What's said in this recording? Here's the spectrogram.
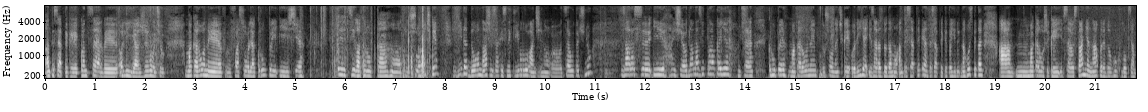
антисептики, консерви, олія, жирочок, макарони, фасоля, крупи і ще ціла коробка тушоночки їде до наших захисників Луганщину. Це уточню. Зараз е, і ще одна в нас відправка є. Це крупи, макарони, тушоночки, олія. І зараз додамо антисептики. Антисептики поїдуть на госпіталь, а макарошики і все останнє на передову хлопцям.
